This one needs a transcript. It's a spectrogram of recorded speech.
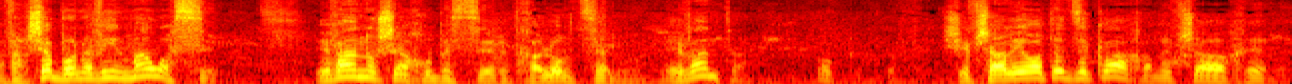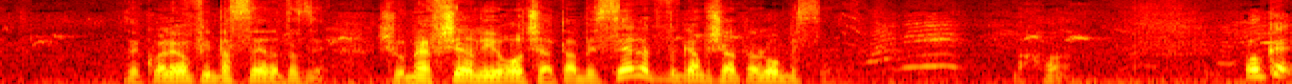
אבל עכשיו בוא נבין מהו הסרט. הבנו שאנחנו בסרט, חלום צלול. הבנת? אוקיי. שאפשר לראות את זה ככה ואפשר אחרת. זה כל היופי בסרט הזה, שהוא מאפשר לראות שאתה בסרט וגם שאתה לא בסרט. נכון? אוקיי.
